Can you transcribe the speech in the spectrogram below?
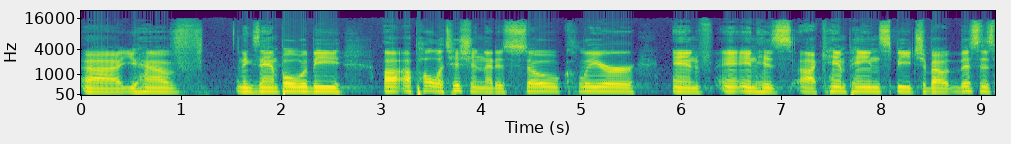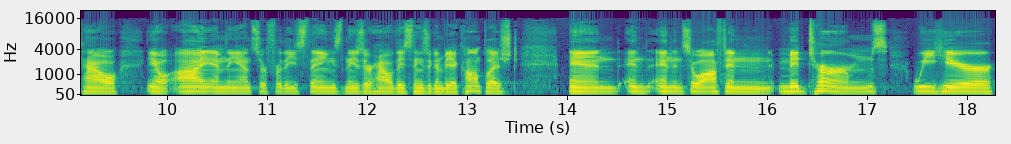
uh, you have an example would be a, a, politician that is so clear and in his uh, campaign speech about this is how you know I am the answer for these things and these are how these things are going to be accomplished. And and and, so often midterms we hear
